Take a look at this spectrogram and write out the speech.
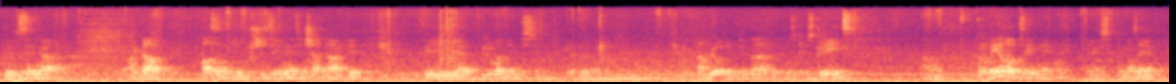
Viņš zina, ar kādu pazemību šis dzīvnieciņš atnāk pie, pie bļodiņas. Un, kad, tā bļodiņa vienmēr uz, uz grīdas. Par lielo dzīvnieku, nevis par mazajiem.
